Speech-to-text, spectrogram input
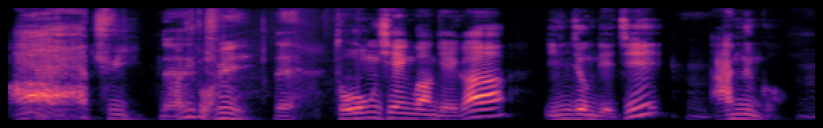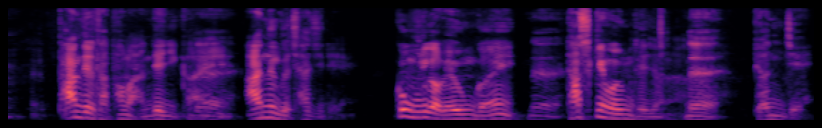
아, 주의. 네. 아주 좋아. 주의. 네. 동시행 관계가 인정되지 음. 않는 거. 음. 반대로 답하면 안 되니까. 네. 않는 거 찾으래. 그럼 우리가 외운 거에 네. 다섯 개 외우면 되잖아. 네. 변제,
